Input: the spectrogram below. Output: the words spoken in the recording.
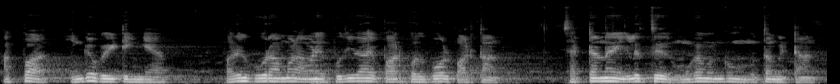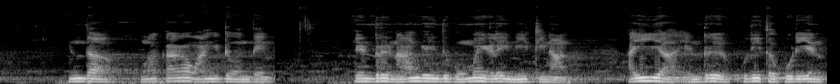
அப்பா எங்கே போயிட்டீங்க? பதில் கூறாமல் அவனை புதிதாய் பார்ப்பது போல் பார்த்தான். சட்டென இழுத்து முகமெங்கும் முத்தமிட்டான். இந்தா உனக்காக வாங்கிட்டு வந்தேன். என்று நான்கைந்து பொம்மைகளை நீட்டினான். ஐயா என்று குதித்த பொடியன்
